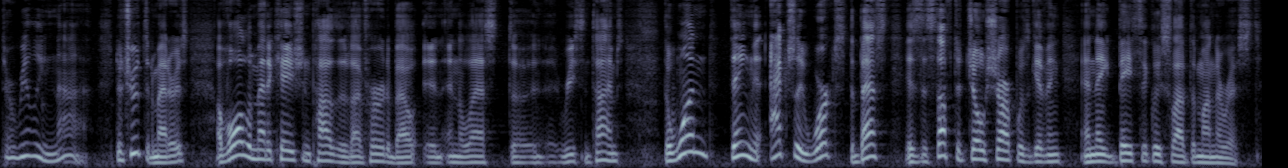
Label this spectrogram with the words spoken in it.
They're really not. The truth of the matter is, of all the medication positives I've heard about in, in the last uh, recent times, the one thing that actually works the best is the stuff that Joe Sharp was giving, and they basically slapped him on the wrist.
